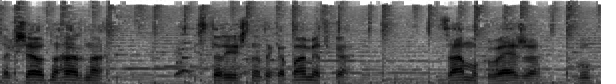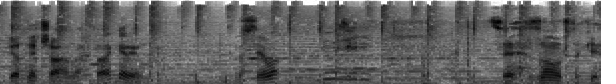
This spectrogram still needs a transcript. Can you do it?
Так, ще одна гарна історична така пам'ятка. Замок, вежа у П'ятничанах. Так, Іринка? Красиво? Дуже. Це знову ж таки.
